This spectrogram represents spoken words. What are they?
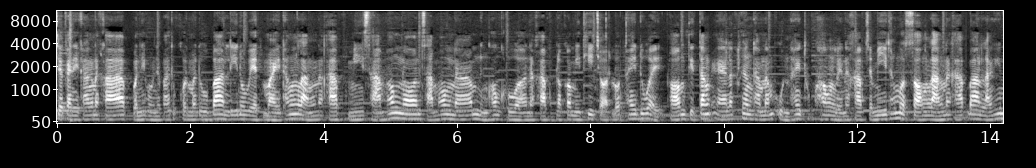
เจอกันอีกครั้งนะครับ วันนี้ผมจะพาทุกคนมาดูบ้านรีโนเวทใหม่ทั้งหลังนะครับ มี 3 ห้องนอน 3 ห้องน้ำหนึ่งห้องครัวนะครับ แล้วก็มีที่จอดรถให้ด้วย พร้อมติดตั้งแอร์และเครื่องทำน้ำอุ่นให้ทุกห้องเลยนะครับ จะมีทั้งหมด 2 หลังนะครับ บ้านหลังที่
